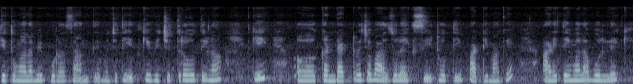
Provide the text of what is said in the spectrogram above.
ती तुम्हाला मी पुढं सांगते. म्हणजे ती इतकी विचित्र होती ना की कंडक्टरच्या बाजूला एक सीट होती पाठीमागे आणि ते मला बोलले की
